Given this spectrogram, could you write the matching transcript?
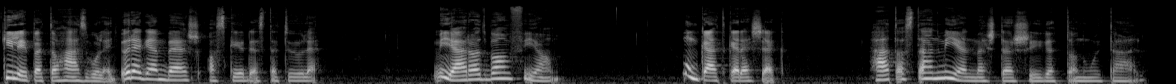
Kilépett a házból egy öregember, s azt kérdezte tőle. Mi járatban, fiam? Munkát keresek. Hát aztán milyen mesterséget tanultál?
